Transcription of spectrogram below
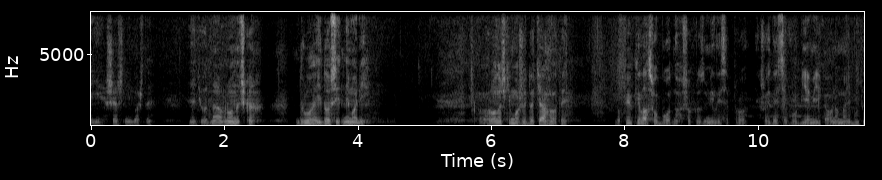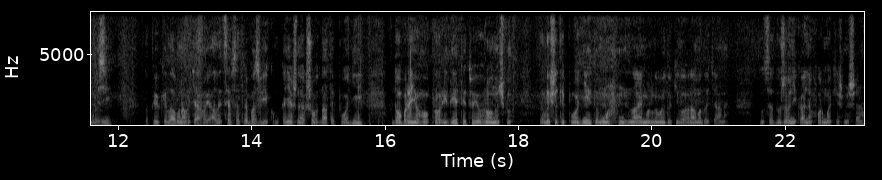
є шершні, бачите. Одна гроночка, друга і досить немалі. Гроночки можуть дотягувати до пів кіла свободно, щоб розумілися про, якщо йдеться в об'ємі, яка вона має бути, у вазі, до пів кіла вона витягує. Але це все треба з віком. Звісно, якщо дати по одній, добре його прорідити, ту гроночку, залишити по одній, то не знаю, можливо, до кілограма дотягне. Ну, це дуже унікальна форма кішмиша.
